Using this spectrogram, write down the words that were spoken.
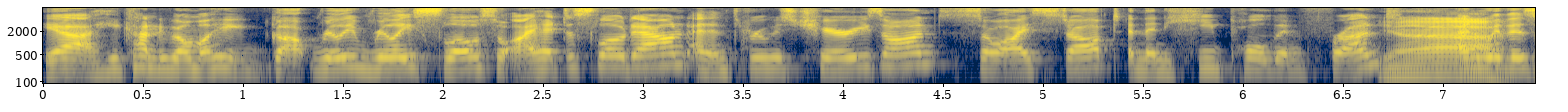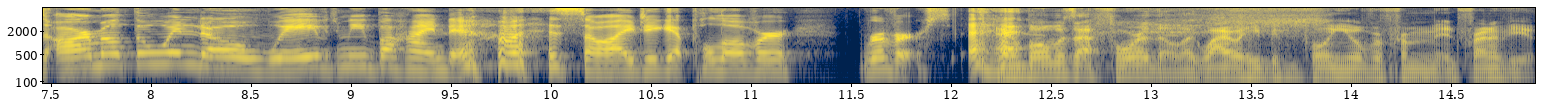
Yeah. He kind of almost he got really really slow, so I had to slow down and then threw his cherries on. So I stopped, and then he pulled in front. Yeah. And with his arm out the window, waved me behind him. so I did get pulled over reverse. and what was that for, though? Like, why would he be pulling you over from in front of you?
